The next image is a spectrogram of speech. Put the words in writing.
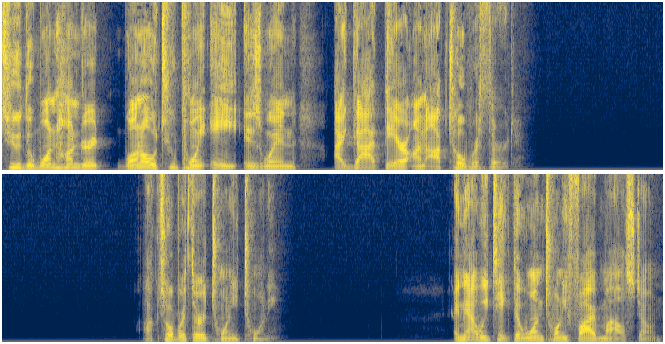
to the 100 102.8 is when I got there on October 3rd. October 3rd, 2020. And now we take the 125 milestone.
